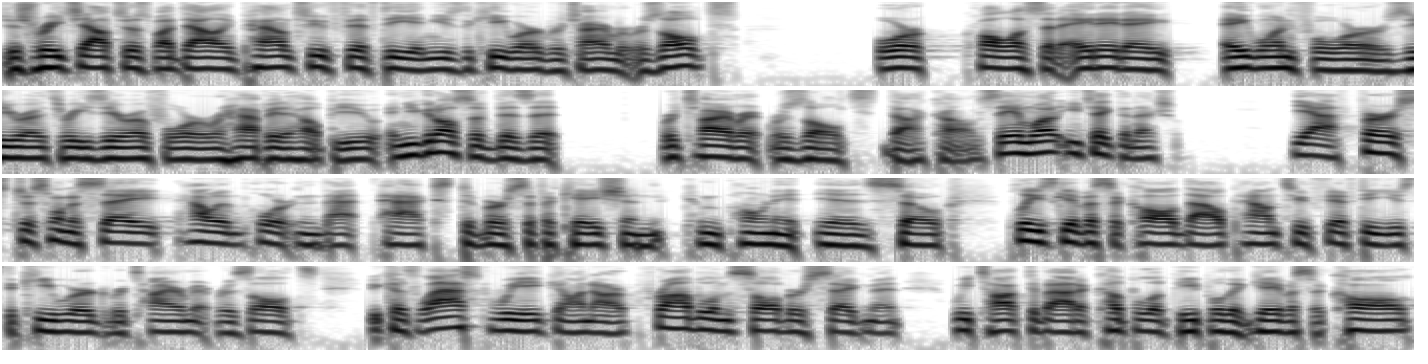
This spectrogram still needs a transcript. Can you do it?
just reach out to us by dialing pound 250 and use the keyword retirement results or call us at 888 814 0304. We're happy to help you. And you can also visit retirementresults.com. Sam, why don't you take the next one? Yeah, first, just want to say how important that tax diversification component is. So please give us a call, dial pound 250, use the keyword retirement results. Because last week on our problem solver segment, we talked about a couple of people that gave us a call,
